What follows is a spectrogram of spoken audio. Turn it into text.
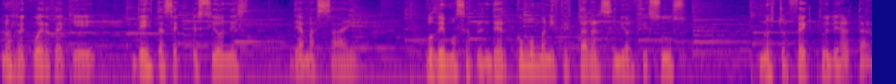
nos recuerda que de estas expresiones de Amasai podemos aprender cómo manifestar al Señor Jesús nuestro afecto y lealtad.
